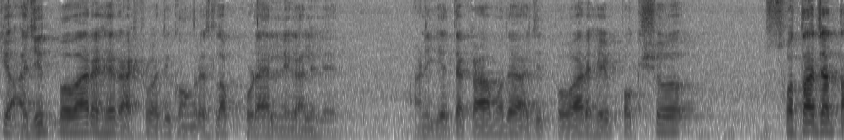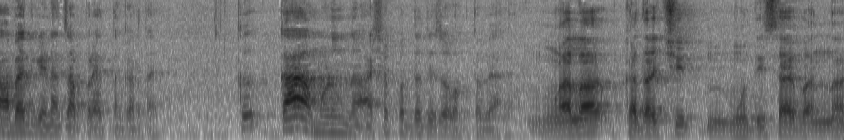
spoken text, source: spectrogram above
की अजित पवार हे राष्ट्रवादी काँग्रेसला फोडायला निघालेले आहेत. आणि येत्या काळामध्ये अजित पवार हे पक्ष स्वतःच्या ताब्यात घेण्याचा प्रयत्न करत आहेत क का म्हणून अशा पद्धतीचं वक्तव्य आलं? मला कदाचित मोदी साहेबांना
